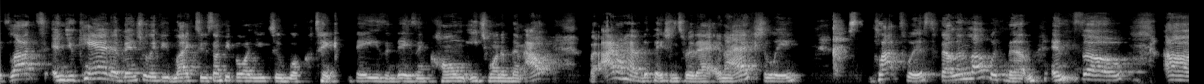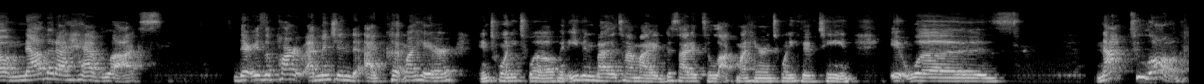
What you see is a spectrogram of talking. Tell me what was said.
it's locked and you can eventually if you'd like to. Some people on youtube will take days and days and comb each one of them out but i don't have the patience for that and i actually plot twist fell in love with them. And so um, now that i have locks there is a part I mentioned I cut my hair in 2012, and even by the time I decided to lock my hair in 2015, it was not too long.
